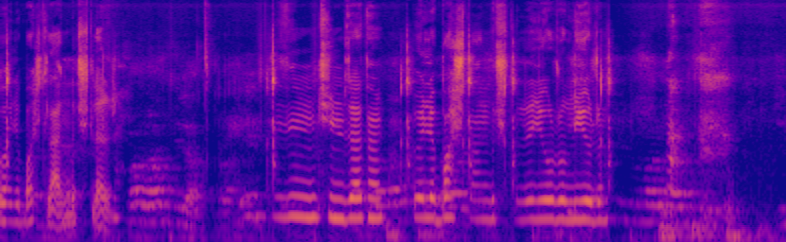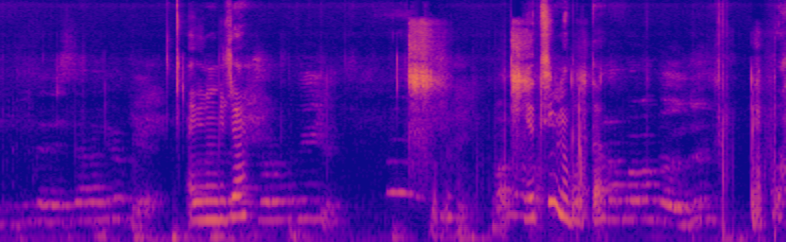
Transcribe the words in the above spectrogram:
böyle başlangıçları. Sizin için zaten böyle başlangıçlara yoruluyorum. Evim güzel. Yatayım mı burada? Yok,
